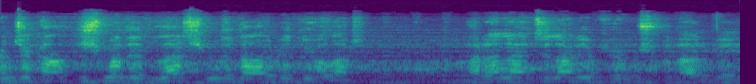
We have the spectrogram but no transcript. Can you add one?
Önce kalkışma dediler şimdi darbe diyorlar. Paralelciler yapıyormuş bu darbeyi.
